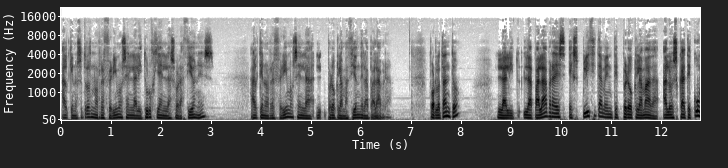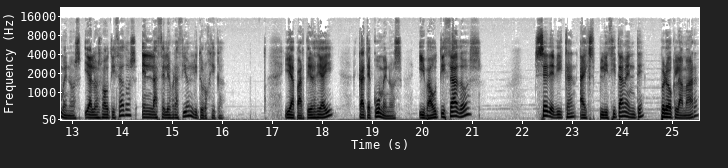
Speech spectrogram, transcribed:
al que nosotros nos referimos en la liturgia, en las oraciones, al que nos referimos en la proclamación de la palabra. Por lo tanto, la, la, palabra es explícitamente proclamada a los catecúmenos y a los bautizados en la celebración litúrgica. Y a partir de ahí, catecúmenos y bautizados se dedican a explícitamente proclamar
